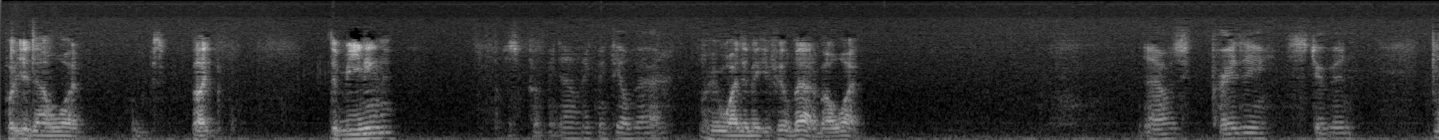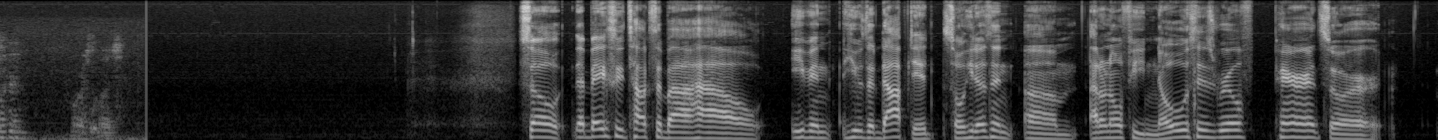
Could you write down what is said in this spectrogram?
Put you down what? Like demeaning? Just put me down, make me feel bad. I mean, why'd they make you feel bad about what? That I was crazy, stupid, worthless. So that basically talks about how even he was adopted, so he doesn't. Um, I don't know if he knows his real parents or,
